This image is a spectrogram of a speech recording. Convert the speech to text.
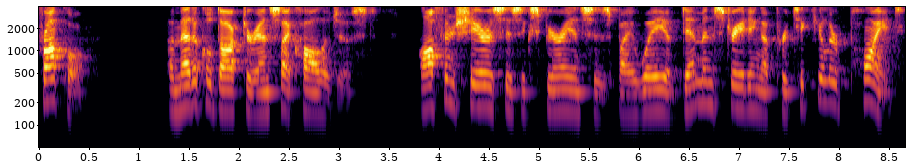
Frankl, a medical doctor and psychologist, often shares his experiences by way of demonstrating a particular point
